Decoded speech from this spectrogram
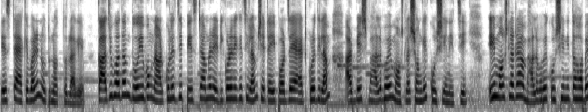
টেস্টটা একেবারে নতুনত্ব লাগে। কাজু, বাদাম, দই এবং নারকোলের যে পেস্টটা আমরা রেডি করে রেখেছিলাম, সেটা এই পর্যায়ে অ্যাড করে দিলাম আর বেশ ভালোভাবে মশলার সঙ্গে কষিয়ে নিচ্ছি। এই মশলাটা ভালোভাবে কষিয়ে নিতে হবে।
